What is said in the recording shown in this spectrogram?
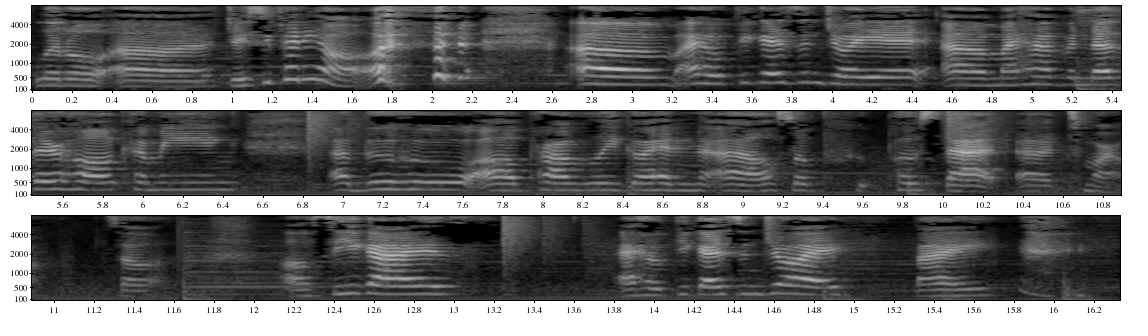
little uh, JCPenney haul. um, I hope you guys enjoy it. Um, I have another haul coming, uh, Boohoo. I'll probably go ahead and uh, also post that uh, tomorrow. So I'll see you guys. I hope you guys enjoy. Bye.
